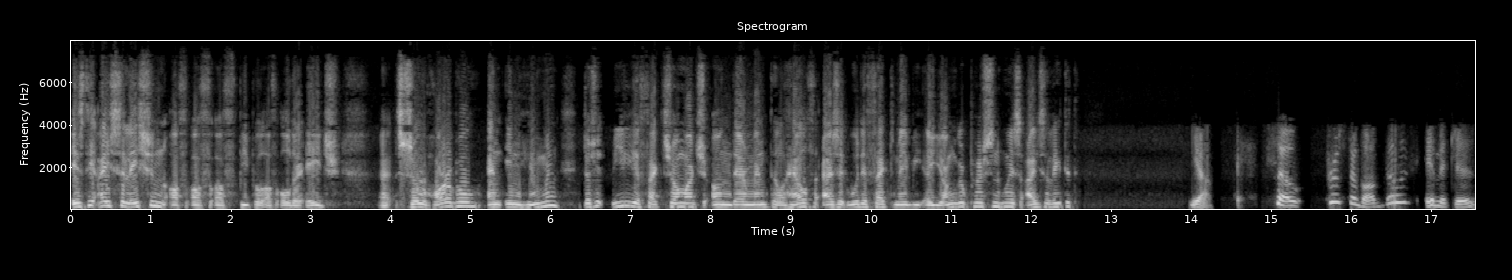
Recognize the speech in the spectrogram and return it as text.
is the isolation of, of, of people of older age uh, so horrible and inhuman? Does it really affect so much on their mental health as it would affect maybe a younger person who is isolated? Yeah. So, first of all, those images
